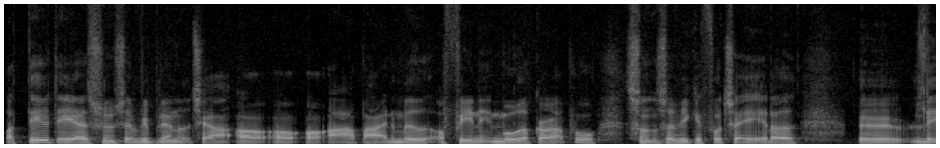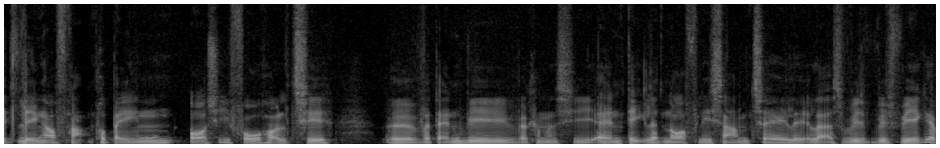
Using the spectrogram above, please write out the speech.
Og det er det, jeg synes, at vi bliver nødt til at, at, at, at arbejde med og finde en måde at gøre på, sådan så vi kan få teateret øh, lidt længere frem på banen, også i forhold til, øh, hvordan vi, hvad kan man sige, er en del af den offentlige samtale, eller altså, hvis, hvis, vi ikke er,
